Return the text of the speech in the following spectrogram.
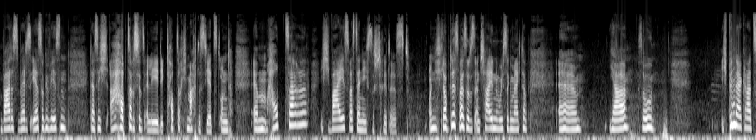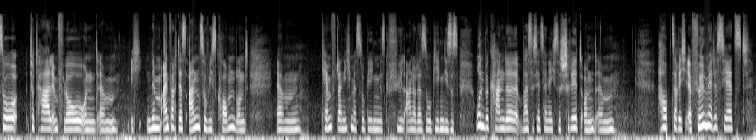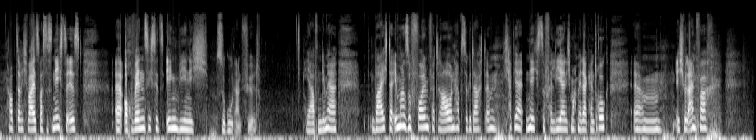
war das, wäre das eher so gewesen, dass ich, ah, Hauptsache ist jetzt erledigt, Hauptsache ich mache das jetzt und ähm, Hauptsache ich weiß, was der nächste Schritt ist. Und ich glaube, das war so das Entscheidende, wo ich so gemerkt habe, äh, ja, so, ich bin da gerade so total im Flow und ähm, ich nehme einfach das an, so wie es kommt und ähm, kämpfe da nicht mehr so gegen das Gefühl an oder so gegen dieses Unbekannte, was ist jetzt der nächste Schritt und ähm, Hauptsache ich erfülle mir das jetzt, Hauptsache ich weiß, was das nächste ist, äh, auch wenn es sich jetzt irgendwie nicht so gut anfühlt. Ja, von dem her war ich da immer so voll im Vertrauen, habe so gedacht, ähm, ich habe ja nichts zu verlieren, ich mache mir da keinen Druck. Ähm, ich will einfach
